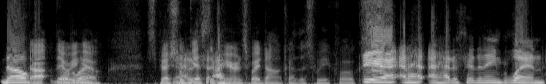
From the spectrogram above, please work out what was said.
no. Ah, there no we Glenn. go. Special I guest I- appearance by Donka this week, folks. Yeah, and I, I had to say the name Glenn.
